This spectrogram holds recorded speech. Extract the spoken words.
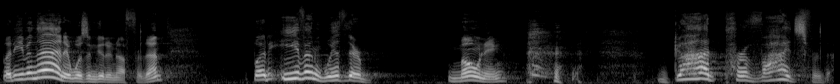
but even then it wasn't good enough for them. But even with their moaning, God provides for them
